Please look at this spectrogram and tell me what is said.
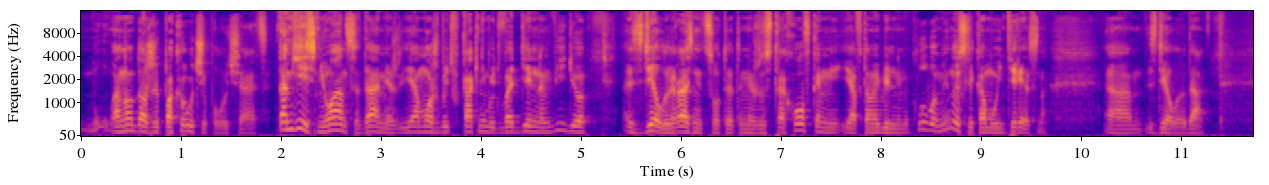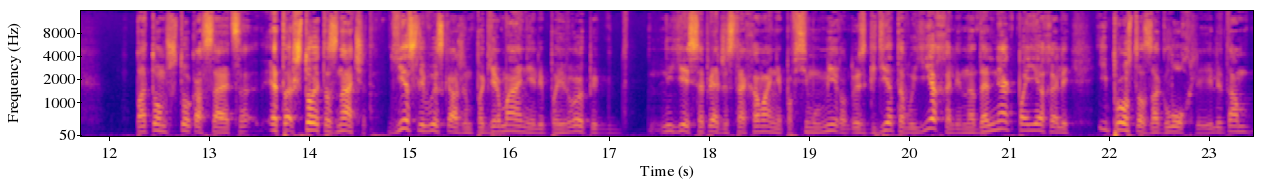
ну, оно даже покруче получается. Там есть нюансы, да, между, я, может быть, как-нибудь в отдельном видео сделаю разницу вот это между страховками и автомобильными клубами, ну, если кому интересно, э, сделаю, да. Потом, что касается, это, что это значит? Если вы, скажем, по Германии или по Европе, есть, опять же, страхование по всему миру, то есть где-то вы ехали, на дальняк поехали и просто заглохли, или там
